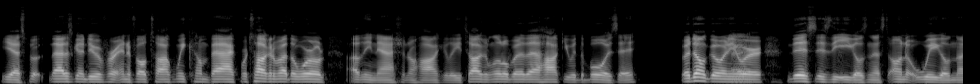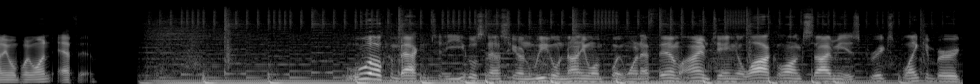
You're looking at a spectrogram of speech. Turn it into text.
Yes, but that is going to do it for our NFL talk. When we come back, we're talking about the world of the National Hockey League, talking a little bit of that hockey with the boys, eh? But don't go anywhere. This is the Eagles Nest on Weagle 91.1 FM. Welcome back into the Eagles Nest here on Weagle 91.1 FM. I'm Daniel Locke. Alongside me is Griggs Blankenburg.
